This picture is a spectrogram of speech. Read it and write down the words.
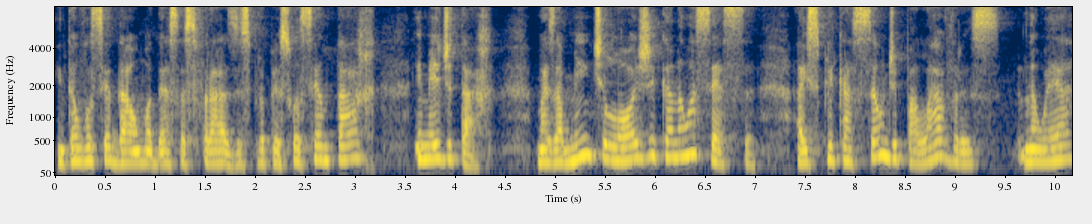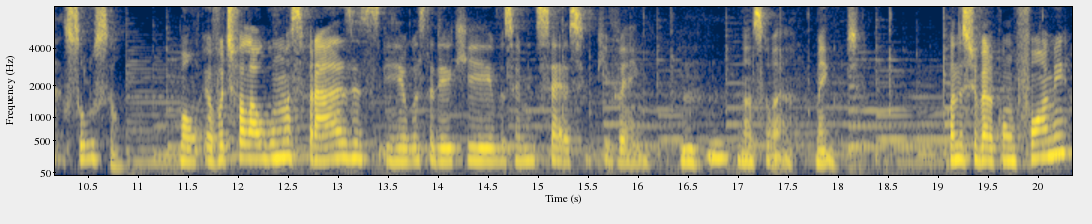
Então você dá uma dessas frases para a pessoa sentar e meditar, mas a mente lógica não acessa. A explicação de palavras não é a solução. Bom, eu vou te falar algumas frases e eu gostaria que você me dissesse o que vem uhum. na sua mente. Quando estiver com fome,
